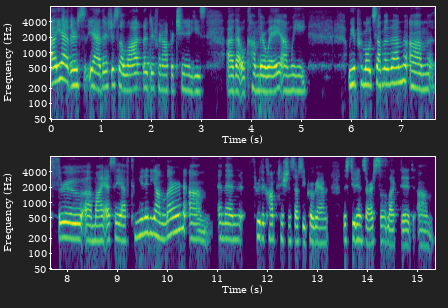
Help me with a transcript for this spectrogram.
Uh, yeah, there's yeah, there's just a lot of different opportunities uh, that will come their way. Um, we we promote some of them um, through uh, my SAF community on Learn, um, and then through the competition subsidy program, the students are selected um,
